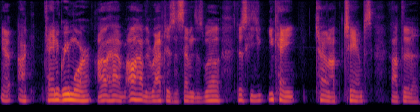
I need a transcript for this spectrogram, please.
Yep, I can't agree more. I'll have I'll have the Raptors in seventh as well, just because you, you can't count out the champs out the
